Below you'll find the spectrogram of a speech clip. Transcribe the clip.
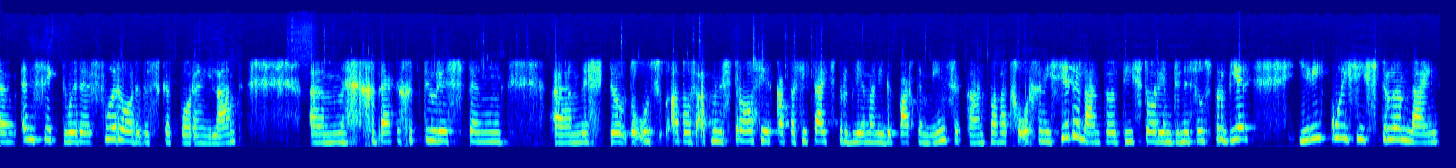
um, insekdode voorrade beskikbaar in die land ehm um, gebrekkige toerusting, ehm um, ons dat ons administrasie kapasiteitsprobleme aan die departement se kant, maar wat georganiseerde landbou die stadium doen is ons probeer hierdie kwessie stroomlyn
